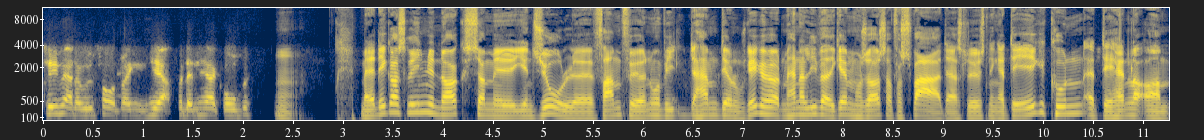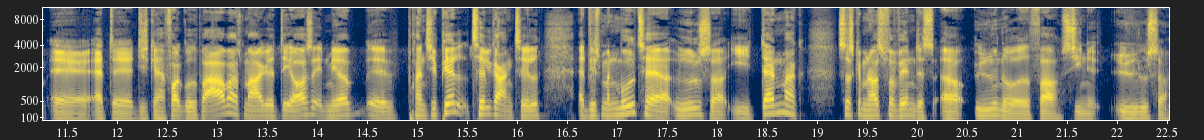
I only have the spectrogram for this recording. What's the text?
primært er udfordringen her for den her gruppe. Mm. Men er det ikke også rimeligt nok, som øh, Jens Jol øh, fremfører, nu har vi, ham, det har du måske ikke hørt, men han har lige været igennem hos os og forsvare deres løsning, at det er ikke kun, at det handler om, øh, at øh, de skal have folk ud på arbejdsmarkedet, det er også en mere øh, principiel tilgang til, at hvis man modtager ydelser i Danmark, så skal man også forventes at yde noget for sine ydelser.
